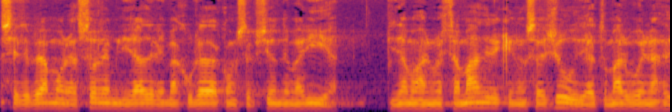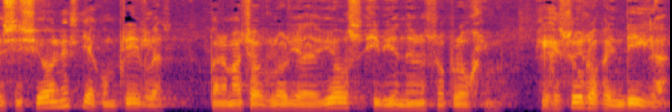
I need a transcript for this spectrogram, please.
Celebramos la solemnidad de la Inmaculada Concepción de María. Pidamos a nuestra Madre que nos ayude a tomar buenas decisiones y a cumplirlas para mayor gloria de Dios y bien de nuestro prójimo. Que Jesús los bendiga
